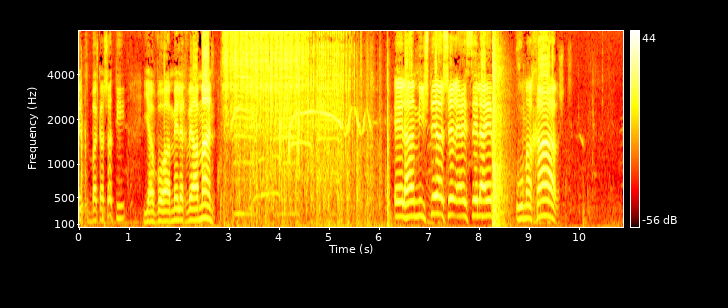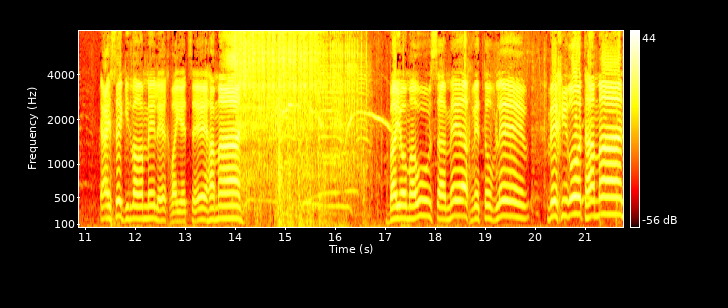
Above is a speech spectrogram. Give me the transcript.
את בקשתי יבוא המלך והמן. אל המשתה אשר אעשה להם ומחר. אעשה כדבר המלך ויצא המן. ביום ההוא שמח וטוב לב וכירות המן.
